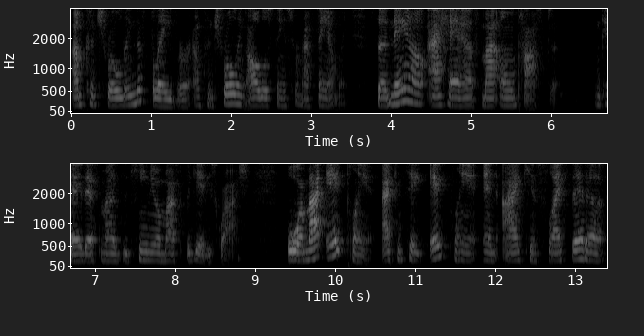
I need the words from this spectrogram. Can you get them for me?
I'm controlling the flavor, I'm controlling all those things for my family. So now I have my own pasta. Okay, that's my zucchini or my spaghetti squash or my eggplant. I can take eggplant and I can slice that up,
